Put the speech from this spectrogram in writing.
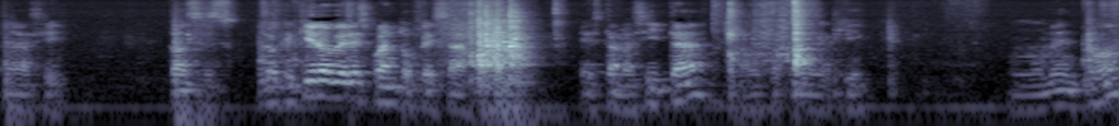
Así. Entonces, lo que quiero ver es cuánto pesa esta masita. Vamos a poner aquí un momento.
